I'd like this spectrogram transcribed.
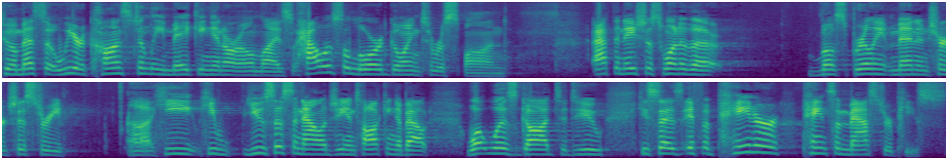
to a mess that we are constantly making in our own lives, how is the Lord going to respond? Athanasius, one of the most brilliant men in church history, uh, he, he used this analogy in talking about what was God to do. He says, if a painter paints a masterpiece,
